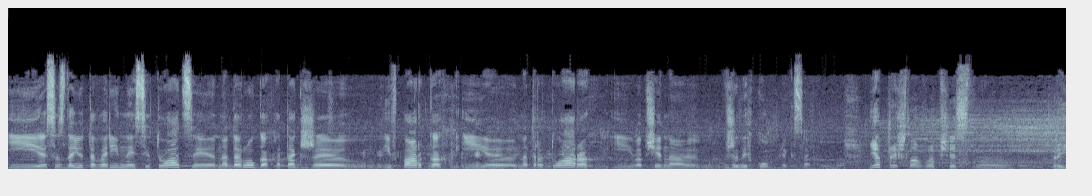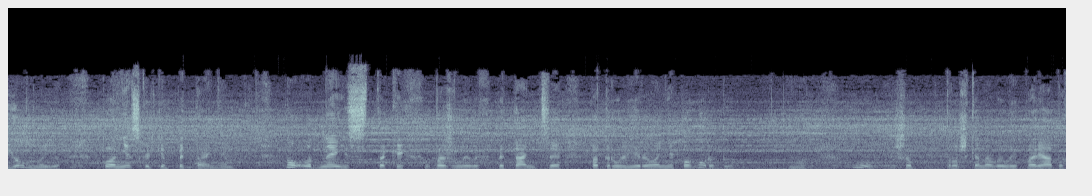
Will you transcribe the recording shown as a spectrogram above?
и создают аварийные ситуации на дорогах, а также и в парках, и э, на тротуарах, и вообще на, в жилых комплексах. Я прийшла в общественну прийомною по нескольким питанням. Ну, одне із таких важливих питань це патрулювання по городу. Ну, Ну, щоб трошки навели порядок,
